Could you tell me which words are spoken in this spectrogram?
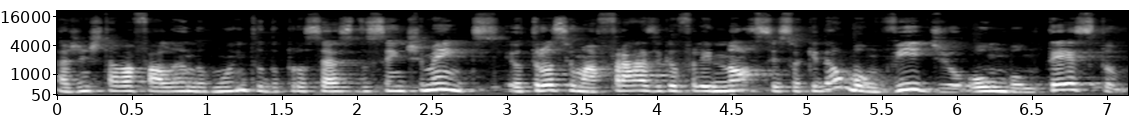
a gente estava falando muito do processo dos sentimentos. Eu trouxe uma frase que eu falei: nossa, isso aqui dá um bom vídeo ou um bom texto.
